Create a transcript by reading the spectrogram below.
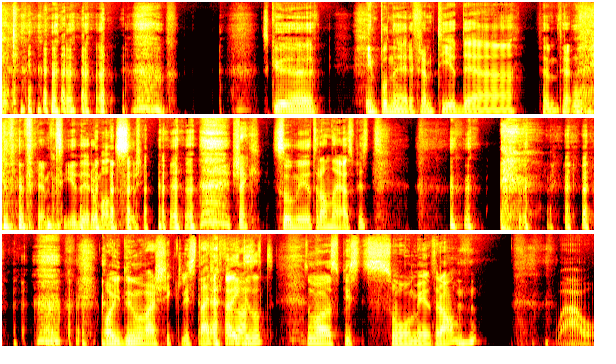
Skulle imponere fremtidige frem, frem, fremtidige romanser. Sjekk, så mye tran har jeg spist. Oi, du må være skikkelig sterk, Ja, du, ikke da, som har spist så mye tran. Mhm. Wow.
